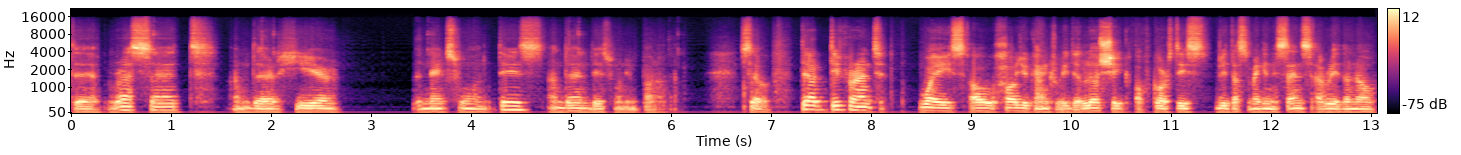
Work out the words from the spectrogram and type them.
the reset then here the next one this and then this one in parallel. So there are different ways of how you can create the logic. Of course this it doesn't make any sense. I really don't know.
